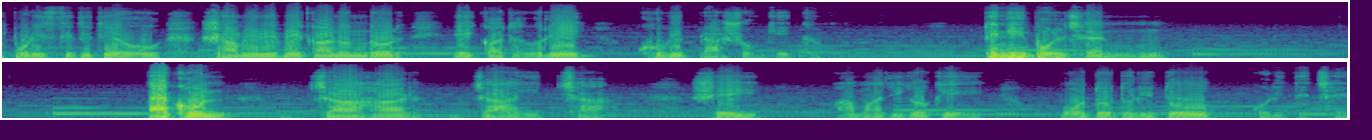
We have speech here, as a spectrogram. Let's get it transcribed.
পরিস্থিতিতেও স্বামী বিবেকানন্দর এই কথাগুলি খুবই প্রাসঙ্গিক। তিনি বলছেন, এখন যাহার যা ইচ্ছা, সেই আমাদিগকে পদদলিত করিতেছে।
